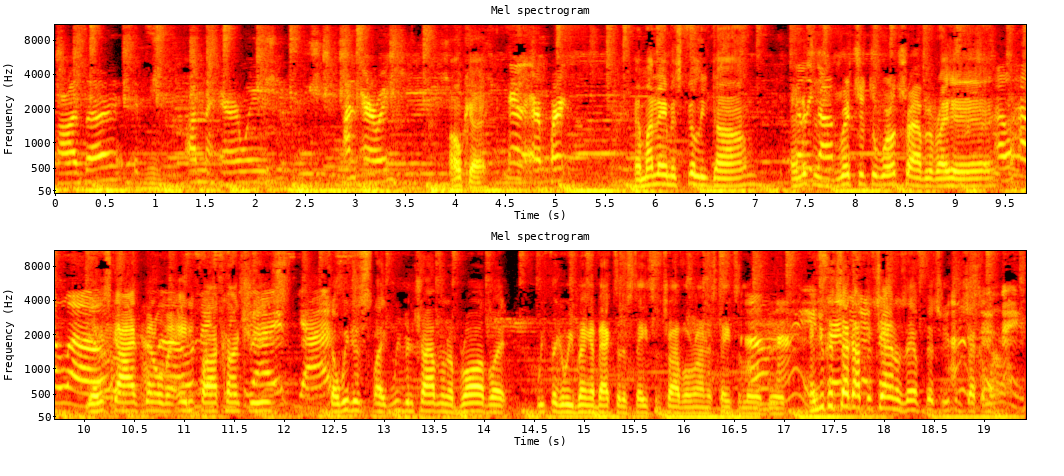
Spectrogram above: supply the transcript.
plaza. It's mm. on the airway, on airway Okay. near the airport. And my name is Philly Dom. And Philly this Dom. is Richard the World Traveler right here. Oh, hello. Yeah, this guy's been over 85 Nice to meet you countries. Yes. So we just like we've been traveling abroad, but we figure we bring it back to the states and travel around the states a little Oh, bit. nice. And you can Very check out the channels; they're official. You can Oh, check them out. Nice.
